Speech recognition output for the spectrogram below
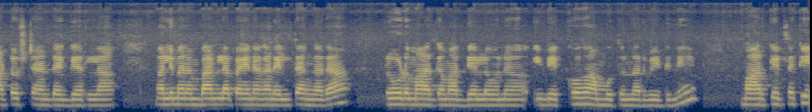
ఆటో స్టాండ్ దగ్గరలా మళ్ళీ మనం బండ్ల పైన కానీ వెళ్తాం కదా. రోడ్డు మార్గ మధ్యలోనూ ఇవి ఎక్కువగా అమ్ముతున్నారు వీటిని. మార్కెట్లకి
